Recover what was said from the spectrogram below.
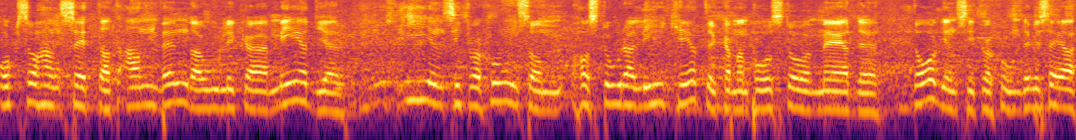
också hans sätt att använda olika medier i en situation som har stora likheter kan man påstå med dagens situation, det vill säga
